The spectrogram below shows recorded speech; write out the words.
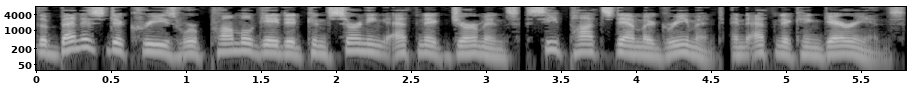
The Beneš decrees were promulgated concerning ethnic Germans see Potsdam Agreement and ethnic Hungarians.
